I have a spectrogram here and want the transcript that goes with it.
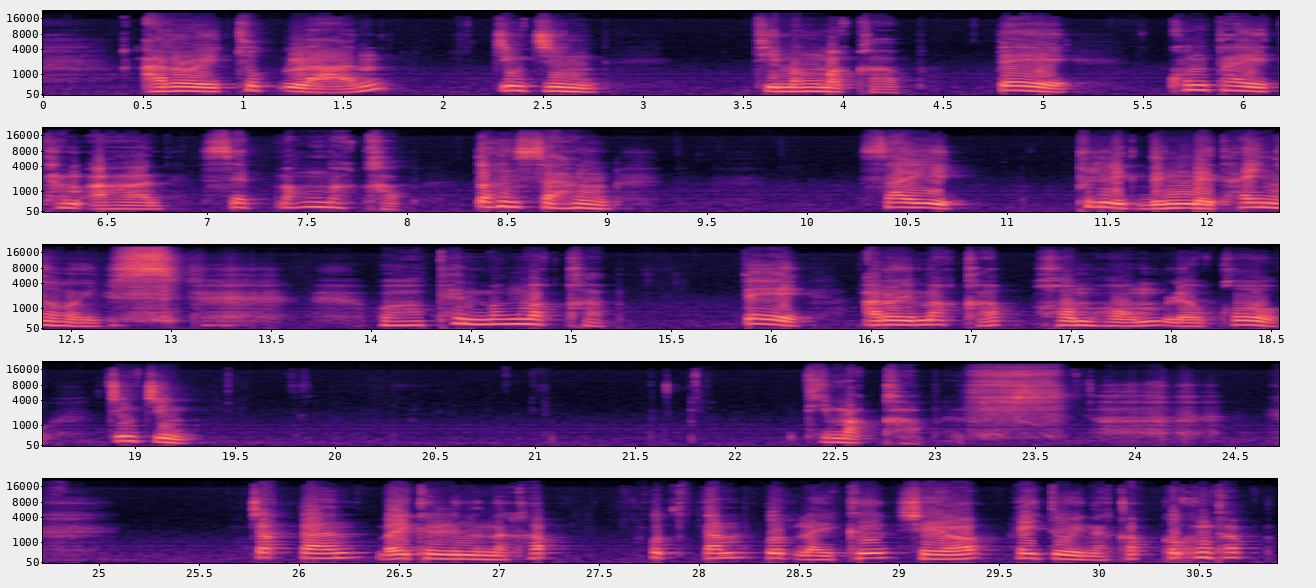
아로이 툭란 찡찡 디막막캅 때 콘타이 탐아한 셉 막막캅 떤상 사이 플릭 능메 타이너이 와 팬 막막캅 เต้อยมากครับหอยมากครับ หอมๆแล้วก็จริง ๆ ที่มักครับ จากการไบเคิลนะครับ กดติดตามกดไลค์แชร์ให้ด้วยนะครับ ขอบคุณครับ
